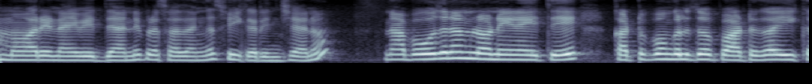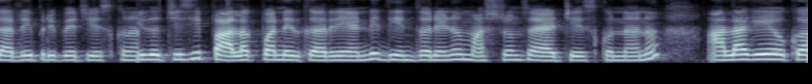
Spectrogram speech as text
అమ్మవారి నైవేద్యాన్ని ప్రసాదంగా స్వీకరించాను. నా భోజనంలో నేనైతే కట్టు పొంగలితో పాటుగా ఈ కర్రీ ప్రిపేర్ చేసుకున్నాను. ఇది వచ్చేసి పాలక్ పన్నీర్ కర్రీ అండి. దీంతో నేను మష్రూమ్స్ యాడ్ చేసుకున్నాను. అలాగే ఒక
